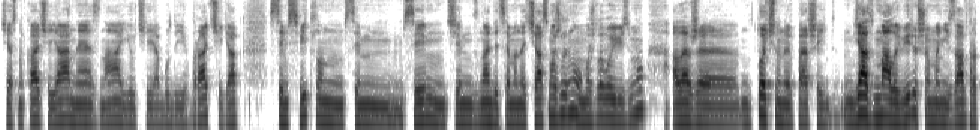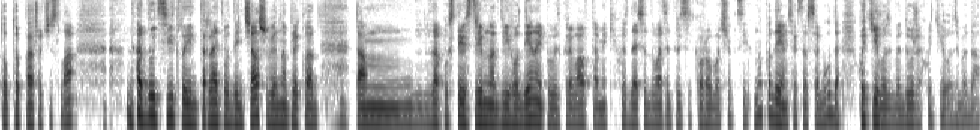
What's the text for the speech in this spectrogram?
чесно кажучи, я не знаю, чи я буду їх брати, чи як з цим світлом, з цим, з цим чи знайдеться мене час. Можливо, ну, можливо, і візьму, але вже точно не в перший. Я мало вірю, що мені завтра, тобто 1 числа, дадуть світло і інтернет в один час, щоб я, наприклад, там запустив стрім на 2 години і повідкривав там якихось 10, 20, 30 коробочок цих. Ну, подивимося, як це все буде. Хотілося б, дуже хотілося б, да.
